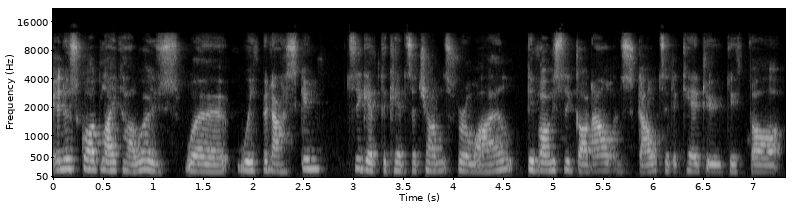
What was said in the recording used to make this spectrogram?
in a squad like ours, where we've been asking to give the kids a chance for a while, they've obviously gone out and scouted a kid who they thought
